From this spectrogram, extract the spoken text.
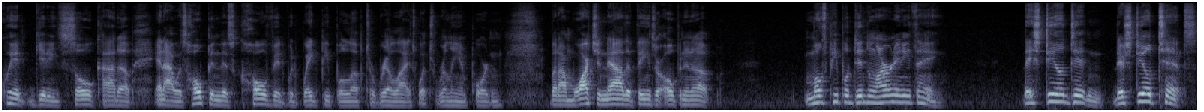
quit getting so caught up. And I was hoping this COVID would wake people up to realize what's really important. But I'm watching now that things are opening up. Most people didn't learn anything. They still didn't. They're still tense.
